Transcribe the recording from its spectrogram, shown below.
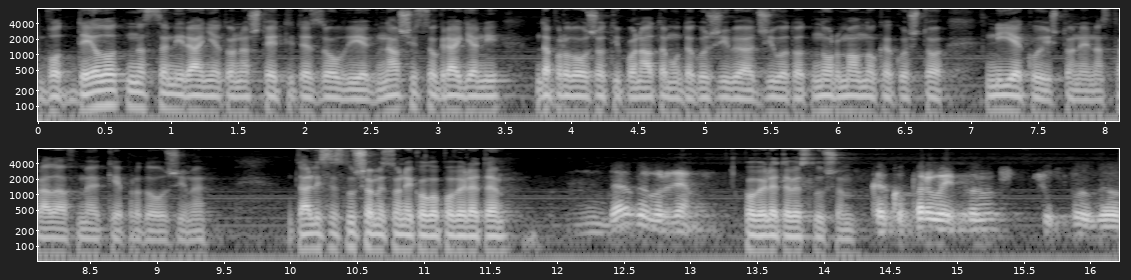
во делот на санирањето на штетите за овие наши сограѓани да продолжат и понатаму да го живеат животот нормално како што ние кои што не настрадавме ќе продолжиме. Дали се слушаме со некого, повелете? Да, добар ден. Повелете ве слушам. Како прво и прво чувство да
